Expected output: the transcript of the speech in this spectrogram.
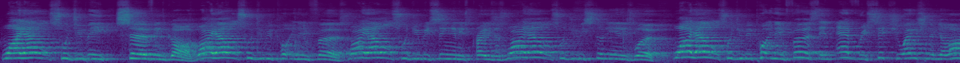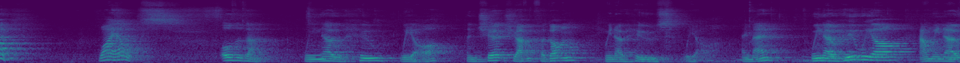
Why else would you be serving God? Why else would you be putting Him first? Why else would you be singing His praises? Why else would you be studying His Word? Why else would you be putting Him first in every situation of your life? Why else? Other than we know who we are, and church, you haven't forgotten, we know whose we are. Amen? We know who we are, and we know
